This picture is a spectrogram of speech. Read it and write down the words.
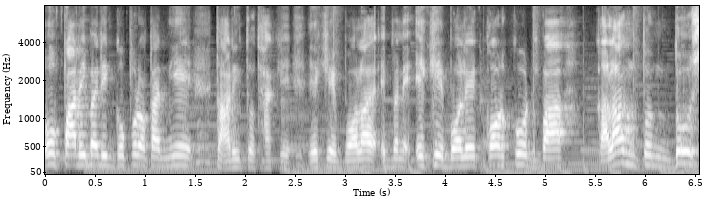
ও পারিবারিক গোপনতা নিয়ে তাড়িত থাকে। একে বলা মানে একে বলে কর্কট বা কালান্তন দোষ।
